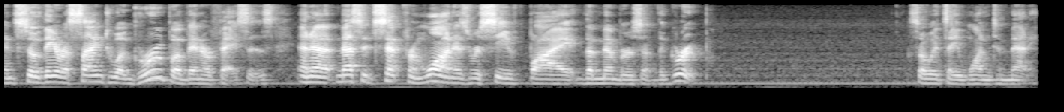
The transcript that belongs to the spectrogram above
And so they are assigned to a group of interfaces, and a message sent from one is received by the members of the group. So it's a one-to-many.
